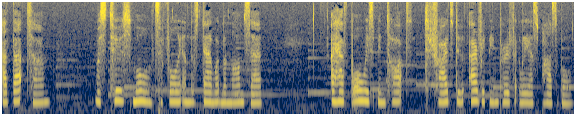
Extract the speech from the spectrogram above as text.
at that time, was too small to fully understand what my mom said. I have always been taught to try to do everything perfectly as possible.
